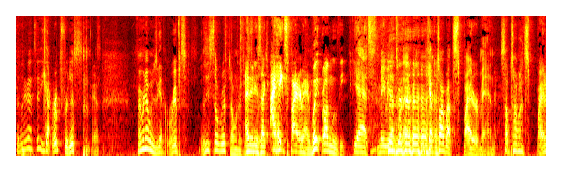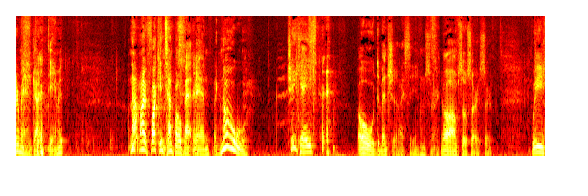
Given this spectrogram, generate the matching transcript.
Like, That's it. He got ripped for this. Remember that when he was getting ripped? Is he still ripped? I wonder. If And then he's like, I hate Spider Man. Wait, wrong movie. Yes, maybe that's what happened. He kept talking about Spider Man. Stop talking about Spider Man, god damn it. Not my fucking tempo, Batman. Like, no. JK. Oh, dementia, I see. I'm sorry. Oh, I'm so sorry, sir. We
